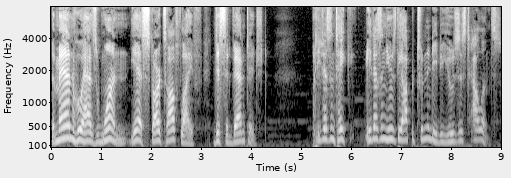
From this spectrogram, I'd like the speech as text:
The man who has one, yes, starts off life disadvantaged, but he doesn't take, he doesn't use the opportunity to use his talents.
